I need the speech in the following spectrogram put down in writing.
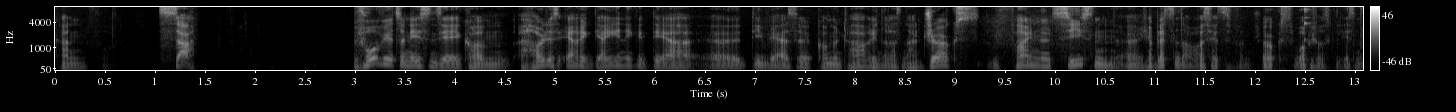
kann vor. So. Bevor wir zur nächsten Serie kommen, heute ist Erik derjenige, der äh, diverse Kommentare hinterlassen hat. Jerks, die Final Season. Äh, ich habe letztens auch was jetzt von Jerks, wo habe ich was gelesen?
